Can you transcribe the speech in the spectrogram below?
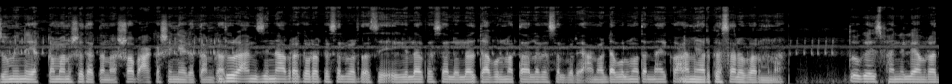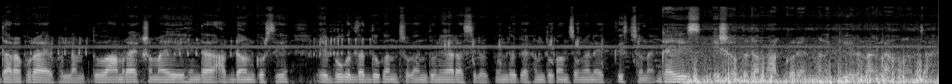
জমিনে একটা মানুষও থাকতাম না সব আকাশে নিয়ে গেতাম কিন্তু আমি যে আবরা কাবরা পেশাল পারতাছে এগুলা পেশাল হলো ডাবল মাথা হলে পেশাল পারে আমার ডাবল মাথা নাই আমি আর পেশালও পারব না। তো গাইজ ফাইনালি আমরা দারাপুরা আয় ফেললাম। তো আমরা এক সময় হিন্দা আপ ডাউন করছি। এই বগুলদার দোকান সোকান দুনিয়ার আসছিল কিন্তু এখন দোকান সোকানে কিচ্ছু নাই। গাইজ এই শব্দটা মার্ক করেন মানে কি নাগলা হন যায়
